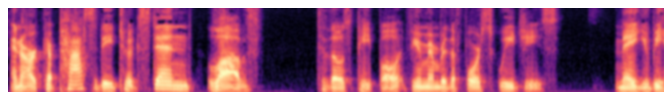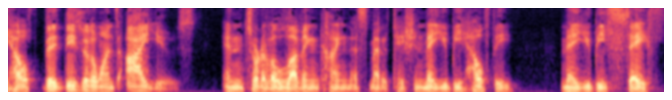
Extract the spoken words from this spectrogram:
And our capacity to extend love to those people, if you remember the four squeegees, may you be healthy. These are the ones I use in sort of a loving kindness meditation. May you be healthy. May you be safe.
